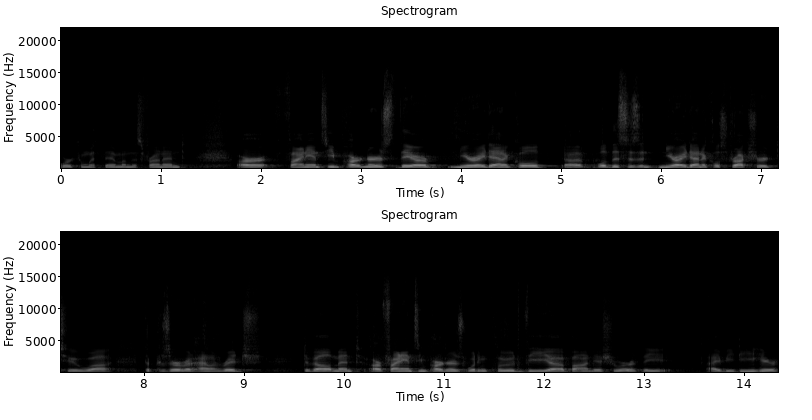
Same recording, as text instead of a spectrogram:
working with them on this front end. Our financing partners, they are near identical, uh, well, this is a near identical structure to uh, the Preserve at Highland Ridge development. Our financing partners would include the uh, bond issuer, the IBD here.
